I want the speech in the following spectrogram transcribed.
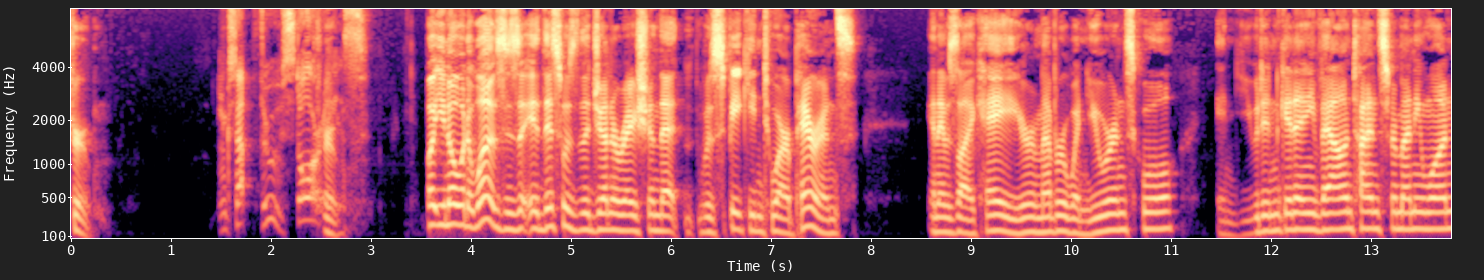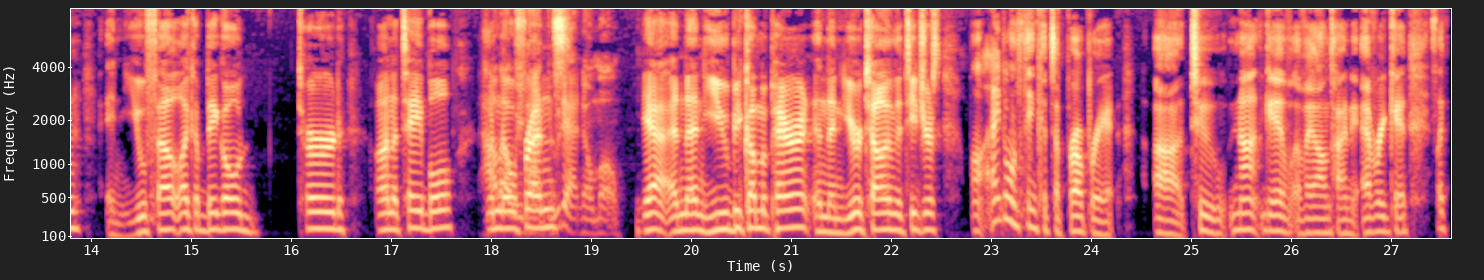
True. Except through stories. But you know what it was is it, this was the generation that was speaking to our parents, and it was like, "Hey, you remember when you were in school and you didn't get any Valentines from anyone, and you felt like a big old turd on a table How with about no we not do friends?" that no mo. Yeah, and then you become a parent, and then you're telling the teachers, Well, I don't think it's appropriate uh, to not give a Valentine to every kid. It's like,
